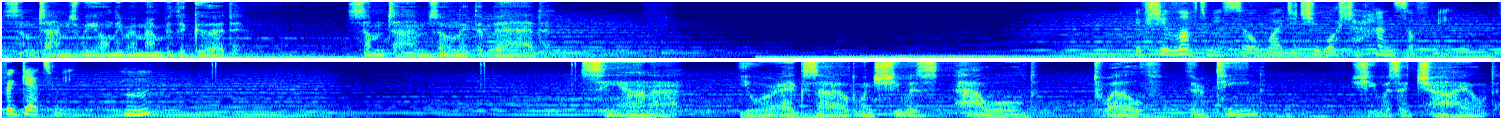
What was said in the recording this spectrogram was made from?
Sometimes we only remember the good. Sometimes only the bad. If she loved me so, why did she wash her hands of me? Forget me, hmm? Syanna, you were exiled when she was how old? 12? 13? She was a child.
